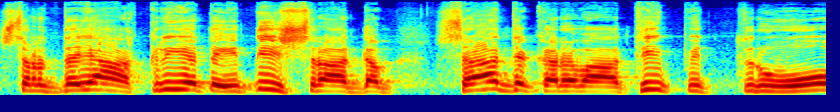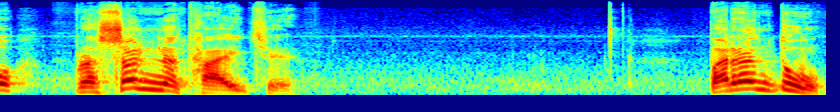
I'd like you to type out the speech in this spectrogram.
શ્રદ્ધયા ક્રિયતે ઇતિ શ્રાદ્ધમ. શ્રાદ્ધ કરવાથી પિતૃઓ પ્રસન્ન થાય છે. પરંતુ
